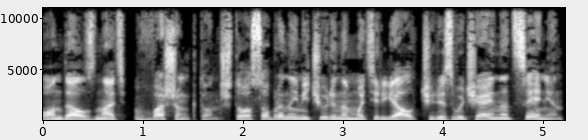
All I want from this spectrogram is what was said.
Он дал знать в Вашингтон, что собранный Мичурином материал чрезвычайно ценен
